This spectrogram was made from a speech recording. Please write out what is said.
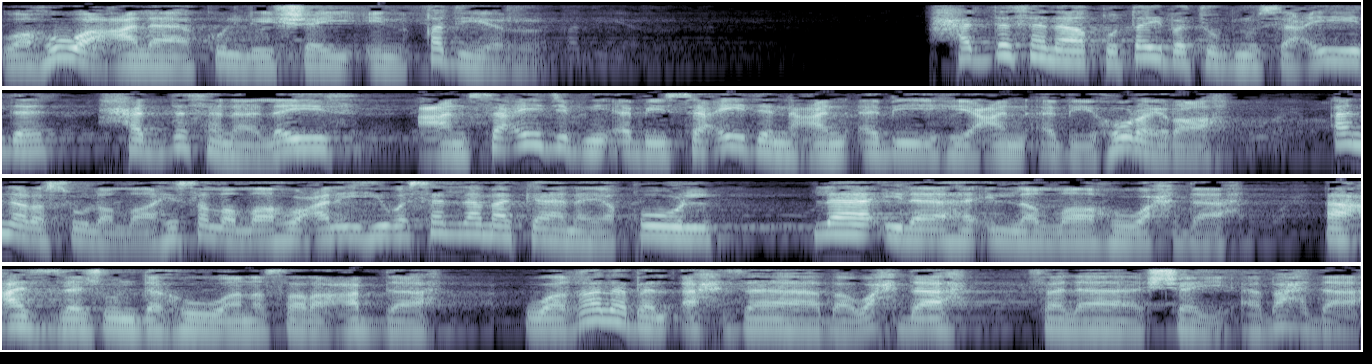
وهو على كل شيء قدير. حدثنا قتيبة بن سعيد حدثنا ليث عن سعيد بن أبي سعيد عن أبيه عن أبي هريرة أن رسول الله صلى الله عليه وسلم كان يقول: لا إله إلا الله وحده أعز جنده ونصر عبده. وغلب الأحزاب وحده فلا شيء بعده.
